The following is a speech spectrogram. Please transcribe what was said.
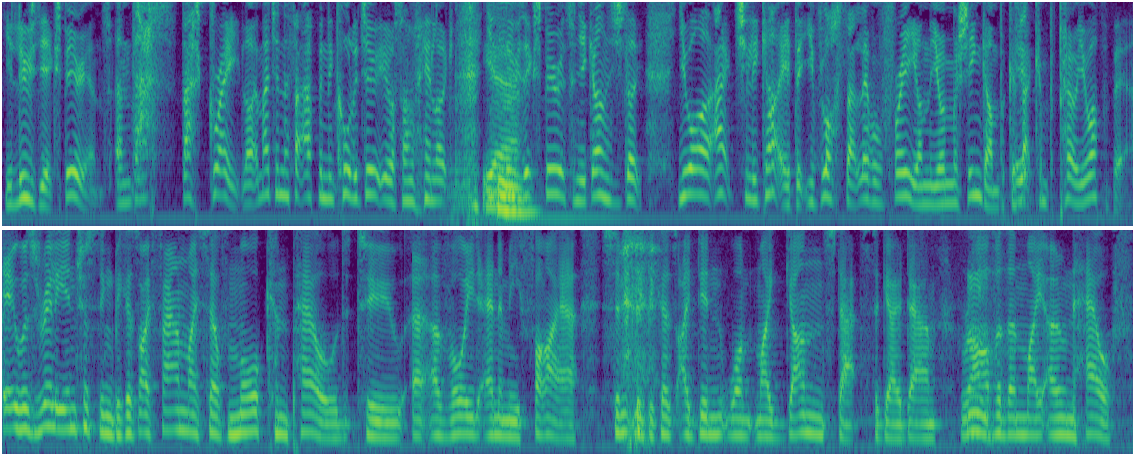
you lose the experience, and that's that's great. Like imagine if that happened in Call of Duty or something. Like you Yeah. lose experience on your guns. Just like you are actually gutted that you've lost that level three on your machine gun because It- that can propel you up a bit. It was really interesting because I found myself more compelled to uh, avoid enemy fire simply because I didn't want my gun stats to go down rather than my own health.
